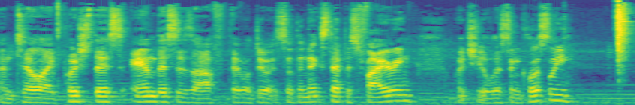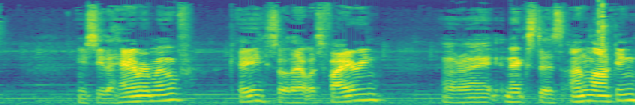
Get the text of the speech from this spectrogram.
Until I push this and this is off, then we'll do it. So the next step is firing, which you'll listen closely. You see the hammer move. Okay, so that was firing. All right, next is unlocking,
